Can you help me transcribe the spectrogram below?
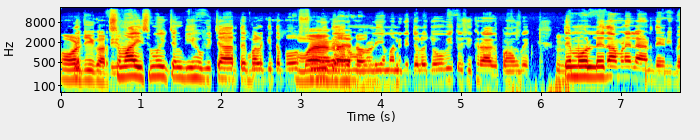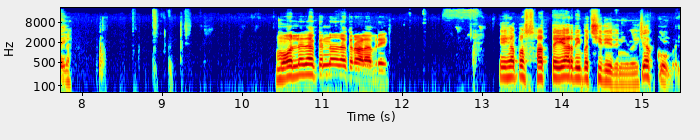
ਔਲ ਜੀ ਕਰਦੀ। ਸਮਾਈ ਸਮੂਈ ਚੰਗੀ ਹੋਗੀ ਚਾਰ ਤੇ ਬਲਕਿ ਤਾਂ ਬਹੁਤ ਸੋਹਣੀ ਤਿਆਰ ਹੋਣ ਵਾਲੀ ਆ ਮੰਨ ਕੇ ਚਲੋ ਜੋ ਵੀ ਤੁਸੀਂ ਖਰਾਕ ਪਾਉਂਗੇ। ਤੇ ਮੁੱਲ ਇਹਦਾ ਆਪਣੇ ਲੈਣ ਦੇਣੀ ਬਾਈ। ਮੁੱਲ ਦਾ ਕਿੰਨਾ ਦਾ ਕਰਾ ਲਾ ਵੀਰੇ? ਇਹ ਆਪਾਂ 7000 ਦੀ ਬੱਚੀ ਦੇ ਦੇਣੀ ਬਾਈ। ਚੱਕੋ ਬਾਈ।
